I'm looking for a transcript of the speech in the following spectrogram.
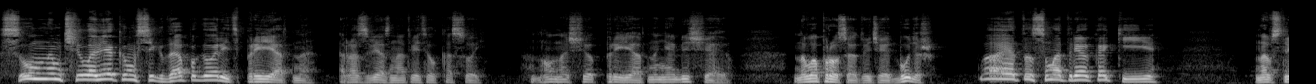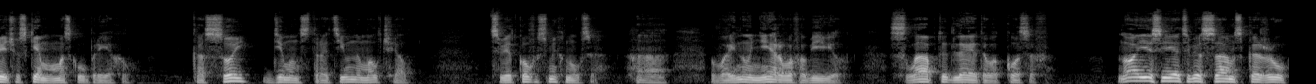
С умным человеком всегда поговорить приятно, развязно ответил Косой. Ну, насчет приятно не обещаю. На вопросы отвечать будешь? А это смотря какие. На встречу с кем в Москву приехал? Косой демонстративно молчал. Цветков усмехнулся. Ха, войну нервов объявил. Слаб ты для этого, Косов. Ну, а если я тебе сам скажу,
